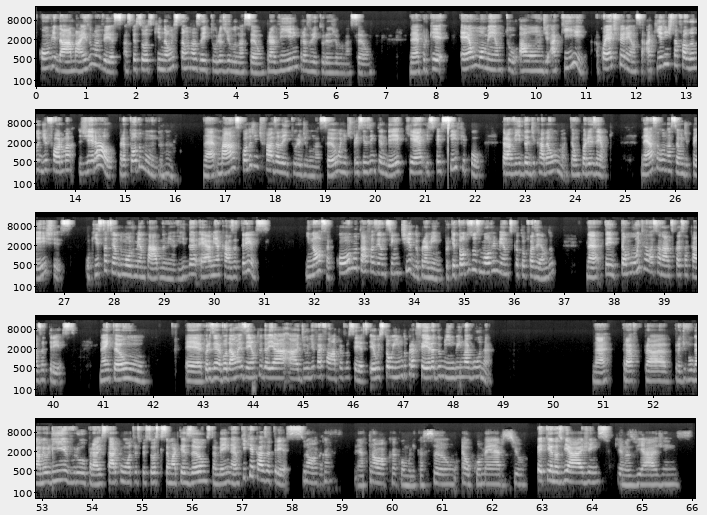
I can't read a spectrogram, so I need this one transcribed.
convidar mais uma vez as pessoas que não estão nas leituras de lunação para virem para as leituras de lunação, né? Porque é um momento aonde aqui, qual é a diferença? Aqui a gente está falando de forma geral para todo mundo, Uhum, né? Mas quando a gente faz a leitura de lunação, a gente precisa entender que é específico para a vida de cada uma. Então, por exemplo, nessa lunação de peixes, o que está sendo movimentado na minha vida é a minha casa 3. E nossa, como está fazendo sentido para mim? Porque todos os movimentos que eu estou fazendo, né, estão muito relacionados com essa casa 3. Né? Então, é, por exemplo, vou dar um exemplo e daí a, a Julie vai falar para vocês. Eu estou indo para a feira domingo em Laguna, né? Para divulgar meu livro, para estar com outras pessoas que são artesãos também, né? O que que é casa 3? Troca, é a troca, comunicação, é o comércio, Pequenas viagens. pequenas viagens.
